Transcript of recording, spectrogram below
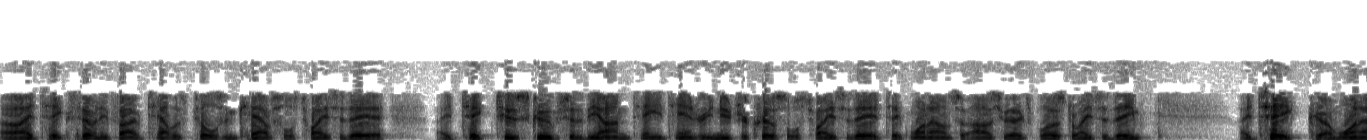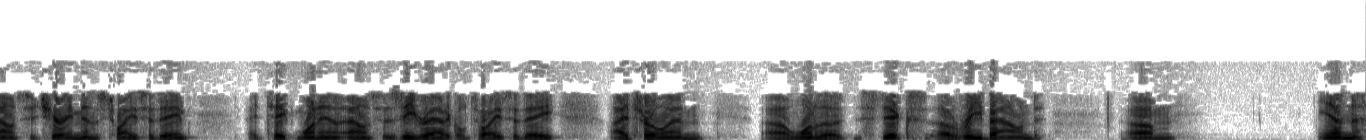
Uh, I take 75 tablets, pills, and capsules twice a day. I take two scoops of the Beyond Tangerine NutriCrystals twice a day. I take one ounce of OsteoFX Plus twice a day. I take uh, one ounce of Cherry Mints twice a day. I take one ounce of Z Radical twice a day. I throw in uh, one of the sticks of Rebound um, in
